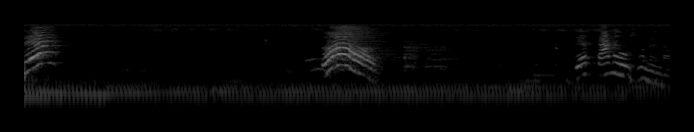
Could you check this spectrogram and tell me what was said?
নে ওই! দেখ শোনে না।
